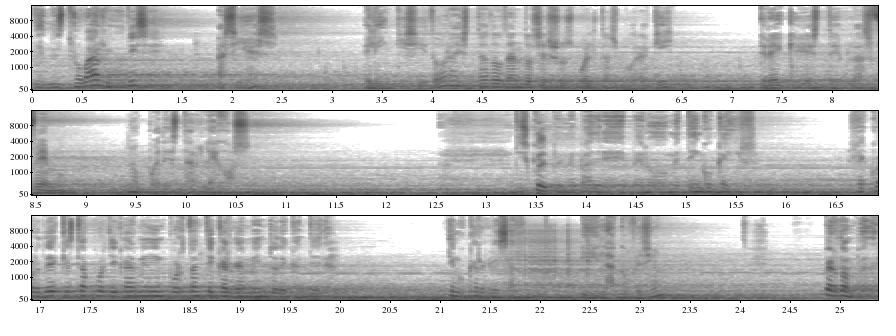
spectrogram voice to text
De nuestro barrio, dice. Así es. El inquisidor ha estado dándose sus vueltas por aquí. Cree que este blasfemo no puede estar lejos. Discúlpeme, padre, pero me tengo que ir. Recordé que está por llegarme un importante cargamento de cantera. Tengo que regresar. ¿Y la confesión? Perdón, padre.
